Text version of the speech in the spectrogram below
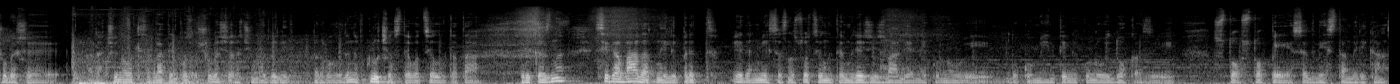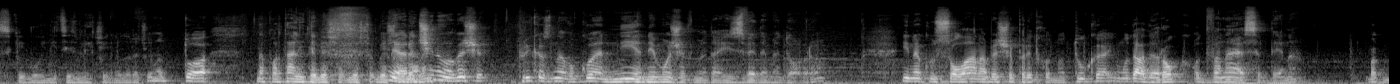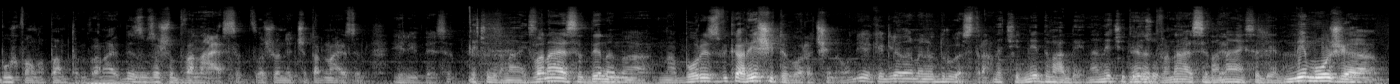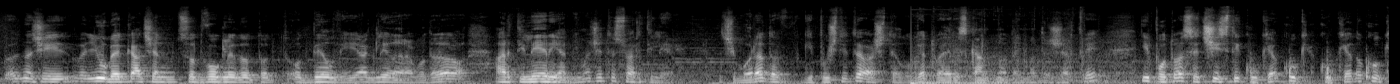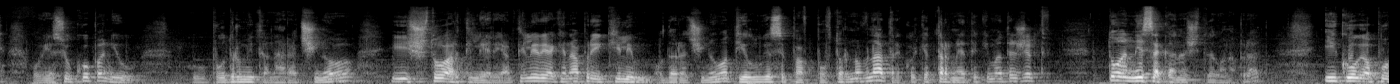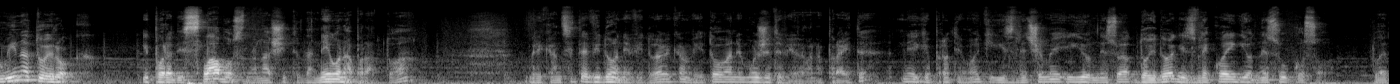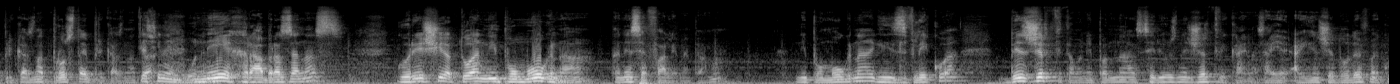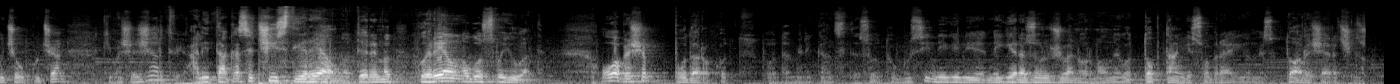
што беше Рачинова, ќе се вратим позад, што беше Рачинова 2001 година, вклучен сте во целата таа приказна. Сега вадат нели пред еден месец на социјалните мрежи извадија некои нови документи, некои нови докази, 100, 150, 200 американски војници извлечени од Рачинова. Тоа на порталите беше беше беше Не, Рачинова беше приказна во која ние не можевме да ја изведеме добро. Инаку Солана беше предходно тука и му даде рок од 12 дена Бак буквално памтам 12, не знам зашто 12, зашто не 14 или 10. Нече 12. 12 дена на, на Борис вика решите го Рачиново, ние ќе гледаме на друга страна. Значи не два дена, не 40, Не, не, 12 дена. 12 дена. Не може, значи Љубе качен со двогледот од, од Белви, ја гледа работа, артилерија, не можете со артилерија. Значи мора да ги пуштите вашите луѓе, тоа е рискантно да имате жртви и потоа се чисти куќа, куќа, куќа до куќа. Овие се укопани у подрумите на Рачиново и што артилерија? Артилерија ќе направи килим од Рачиново, тие луѓе се пав повторно внатре, кој ќе трнете ќе имате жртви. Тоа не сака нашите да го направат. И кога помина тој рок, и поради слабост на нашите да не го направат тоа, Американците видоа не видоа, викам, вие ова не можете вие да го направите. Ние ќе пратиме, ќе ги извлечеме и ги однесува, дојдоа, ги извлекоа и ги однесува у Косово. Тоа е приказна, проста е приказната. Не е храбра за нас, го решија тоа, ни помогна, да не се фалиме тама, ни помогна, ги извлекоа, без жртви, тама не падна сериозни жртви кај нас. А, а иначе додевме куќа у куќа, ќе имаше жртви. Али така се чисти реално теренот кој реално го освојувате. Ова беше подарок од од американците со автобуси, не ги не, не ги разоружува нормално, него топ танги собра и однесо. Тоа беше рачино.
